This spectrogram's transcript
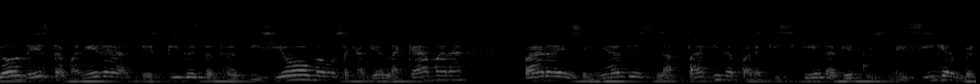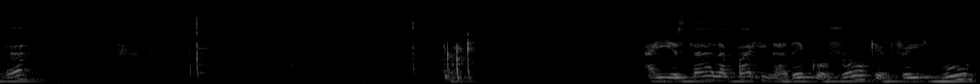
yo de esta manera despido esta transmisión, vamos a cambiar la cámara para enseñarles la página para que si tienen a bien pues me sigan, ¿verdad? Ahí está la página de Rock en Facebook.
